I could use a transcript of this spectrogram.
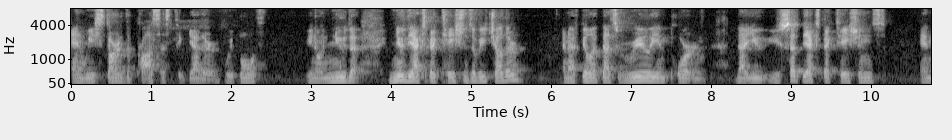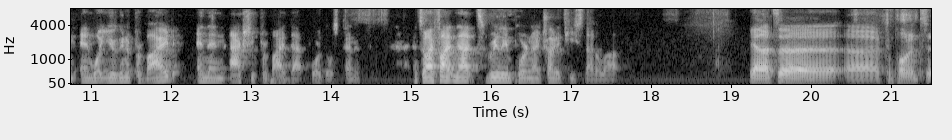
and we started the process together. We both, you know, knew that knew the expectations of each other and I feel that that's really important that you you set the expectations and and what you're going to provide, and then actually provide that for those tenants. And so I find that's really important. I try to teach that a lot. Yeah, that's a, a component to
